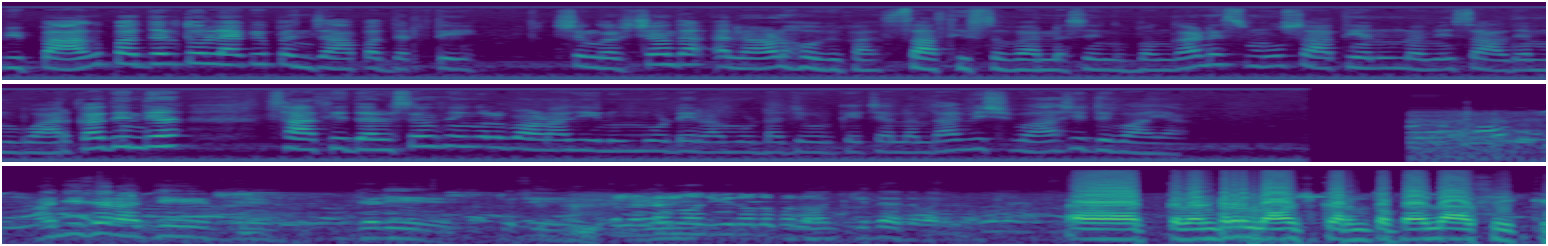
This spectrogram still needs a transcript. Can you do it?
ਵਿਭਾਗ ਪੱਧਰ ਤੋਂ ਲੈ ਕੇ ਪੰਜਾਬ ਪੱਧਰ ਤੇ ਸੰਘਰਸ਼ਾਂ ਦਾ ਐਲਾਨ ਹੋਵੇਗਾ। ਸਾਥੀ ਸਵਰਨ ਸਿੰਘ ਬੰਗਾ ਨੇ ਸਮੂਹ ਸਾਥੀਆਂ ਨੂੰ ਨਵੇਂ ਸਾਲ ਦੀਆਂ ਮੁਬਾਰਕਾਂ ਦਿੰਦਿਆਂ ਸਾਥੀ ਦਰਸ਼ਨ ਸਿੰਘ ਲਵਾਣਾ ਜੀ ਨੂੰ ਮੋਢੇ ਨਾਲ ਮੋਢਾ ਜੋੜ ਕੇ ਚੱਲਣ ਦਾ ਵਿਸ਼ਵਾਸ ਦਿਵਾਇਆ। ਹਾਂਜੀ ਸਰ ਅੱਜ ਇਹ ਜਿਹੜੀ ਤੁਸੀਂ ਕੈਲੰਡਰ ਲਾਂਚ ਕੀਤਾ ਲਾਂਚ ਇਹਦੇ ਬਾਰੇ। ਕੈਲੰਡਰ ਲਾਂਚ ਕਰਨ ਤੋਂ ਪਹਿਲਾਂ ਅਸੀਂ ਇੱਕ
